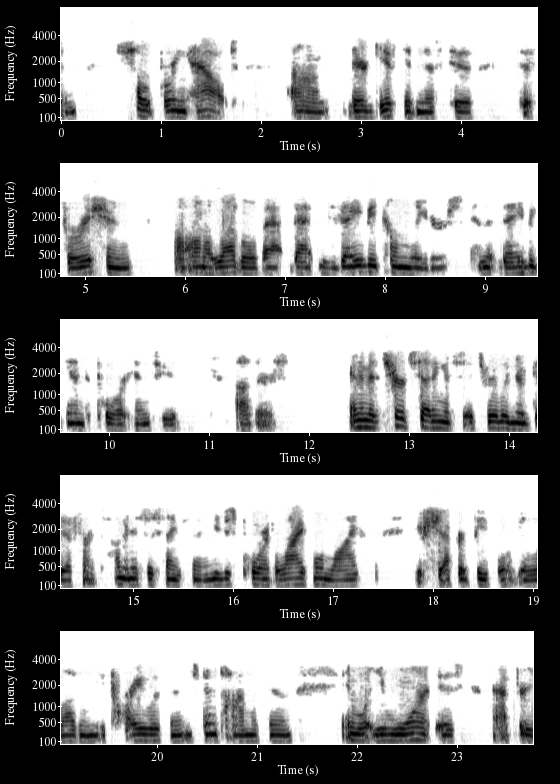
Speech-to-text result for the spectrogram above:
to help bring out, um, their giftedness to, to fruition uh, on a level that, that they become leaders and that they begin to pour into others. And in a church setting, it's, it's really no different. I mean, it's the same thing. You just pour life on life. You shepherd people. You love them. You pray with them, spend time with them. And what you want is after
